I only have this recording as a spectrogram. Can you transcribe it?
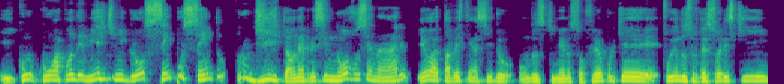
E com, com a pandemia a gente migrou 100% para o digital, né? Para esse novo cenário. Eu talvez tenha sido um dos que menos sofreu, porque fui um dos professores que.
